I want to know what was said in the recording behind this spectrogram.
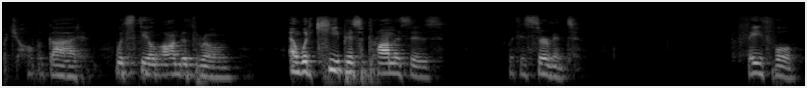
but Jehovah God was still on the throne and would keep his promises with his servant. Faithful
